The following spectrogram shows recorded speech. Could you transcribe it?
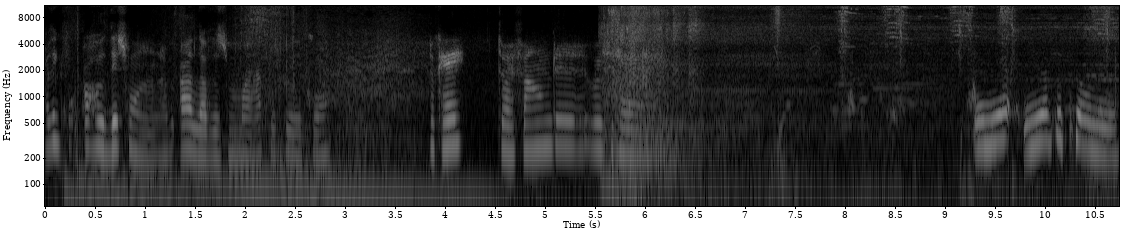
I think, oh, this one. I, I love this one. That was really cool. Okay, so I found it. Where's it at? And you, you have to kill me.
